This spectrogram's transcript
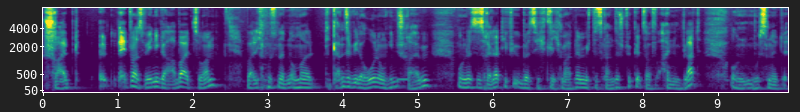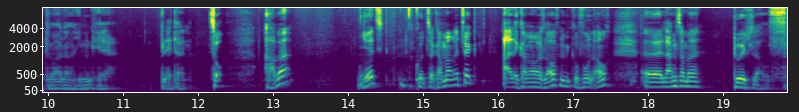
schreibt, äh, etwas weniger Arbeit zu haben, weil ich muss nicht nochmal die ganze Wiederholung hinschreiben und es ist relativ übersichtlich. Man hat nämlich das ganze Stück jetzt auf einem Blatt und muss nicht etwa da hin und her blättern. So, aber jetzt kurzer Kameracheck. Alle Kameras laufen, Mikrofon auch. Äh, langsamer Durchlauf.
